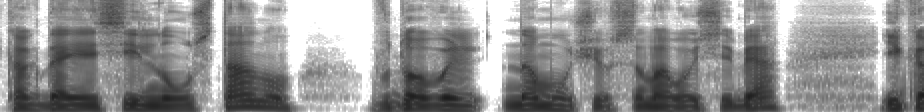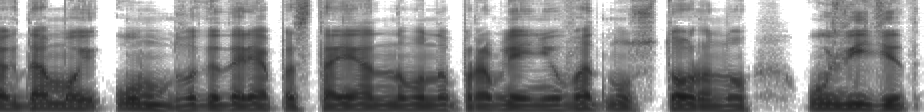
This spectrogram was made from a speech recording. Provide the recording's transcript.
Когда я сильно устану, вдоволь намучив самого себя, и когда мой ум, благодаря постоянному направлению в одну сторону, увидит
